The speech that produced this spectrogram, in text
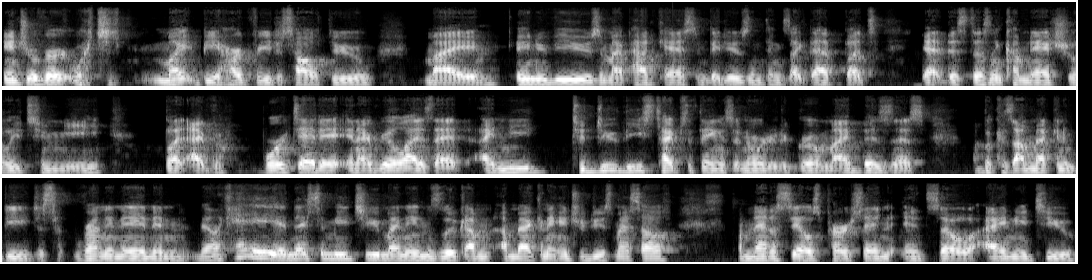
introvert, which might be hard for you to solve through my interviews and my podcasts and videos and things like that. But yeah, this doesn't come naturally to me, but I've worked at it and I realize that I need to do these types of things in order to grow my business because I'm not going to be just running in and be like, "Hey, nice to meet you. My name is Luke." I'm I'm not going to introduce myself. I'm not a salesperson, and so I need to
